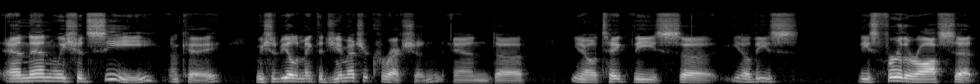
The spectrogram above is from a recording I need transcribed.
and then we should see. Okay, we should be able to make the geometric correction and uh, you know take these you know these these further offset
